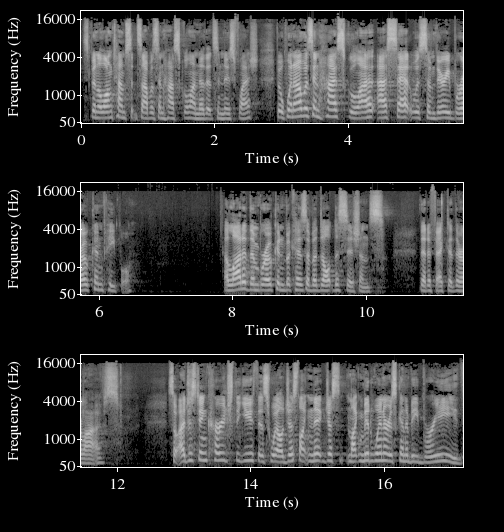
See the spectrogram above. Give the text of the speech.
It's been a long time since I was in high school. I know that's a newsflash. But when I was in high school, I, I sat with some very broken people a lot of them broken because of adult decisions that affected their lives. So I just encourage the youth as well, just like Nick, just like midwinter is going to be breathe.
